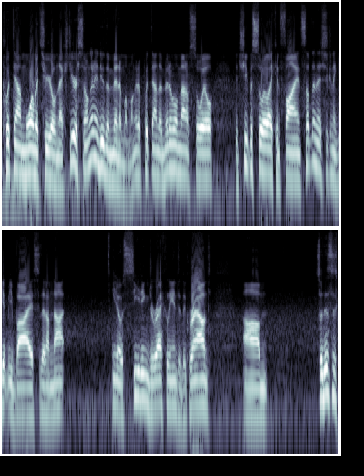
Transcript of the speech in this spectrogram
put down more material next year. So I'm going to do the minimum. I'm going to put down the minimum amount of soil, the cheapest soil I can find, something that's just going to get me by, so that I'm not you know, seeding directly into the ground. Um, so this is,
